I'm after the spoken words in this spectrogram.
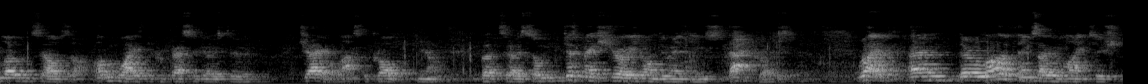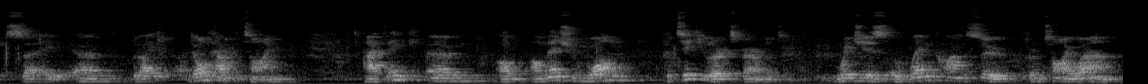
blow themselves up, otherwise the professor goes to jail. That's the problem, you know. But uh, so just make sure you don't do anything that crazy. Right, um, there are a lot of things I would like to say, um, but I, I, don't have the time. I think um, I'll, I'll, mention one particular experiment, which is Wen Kuang Hsu from Taiwan.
